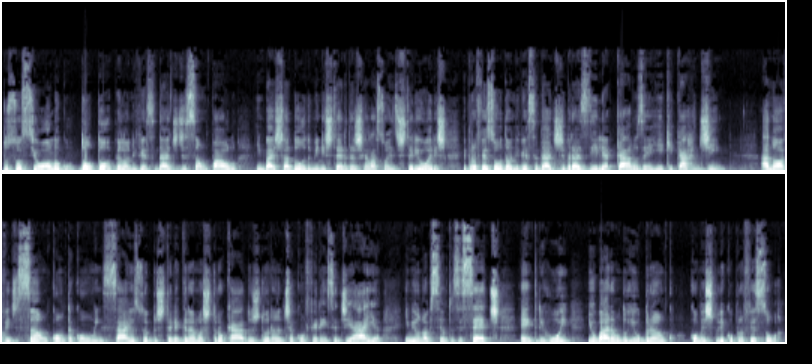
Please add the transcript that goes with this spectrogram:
do sociólogo, doutor pela Universidade de São Paulo, embaixador do Ministério das Relações Exteriores e professor da Universidade de Brasília, Carlos Henrique Cardim. A nova edição conta com um ensaio sobre os telegramas trocados durante a Conferência de Haia, em 1907, entre Rui e o Barão do Rio Branco, como explica o professor.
